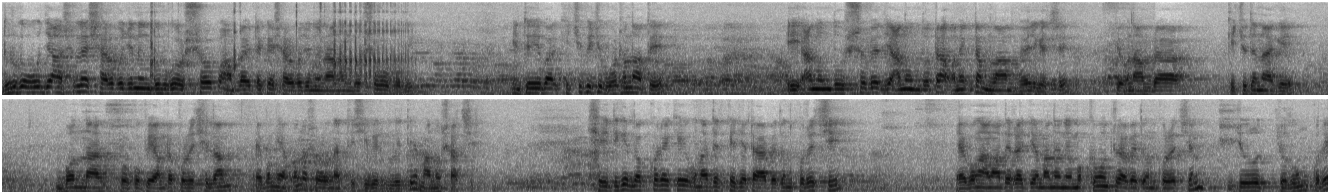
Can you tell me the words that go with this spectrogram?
দুর্গাপূজা আসলে সার্বজনীন দুর্গা উৎসব আমরা এটাকে সার্বজনীন আনন্দ উৎসবও বলি। কিন্তু এবার কিছু কিছু ঘটনাতে এই আনন্দ উৎসবের যে আনন্দটা অনেকটা ম্লান হয়ে গেছে। যেমন আমরা কিছুদিন আগে বন্যার প্রকোপে আমরা পড়েছিলাম এবং এখনও শরণার্থী শিবিরগুলিতে মানুষ আছে। সেই দিকে লক্ষ্য রেখে ওনাদেরকে যেটা আবেদন করেছি এবং আমাদের রাজ্যের মাননীয় মুখ্যমন্ত্রী আবেদন করেছেন, জুলুম করে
